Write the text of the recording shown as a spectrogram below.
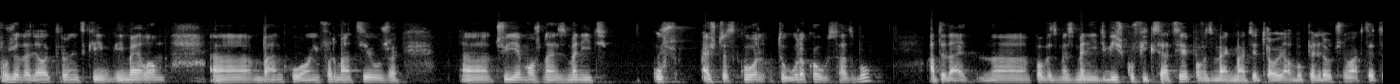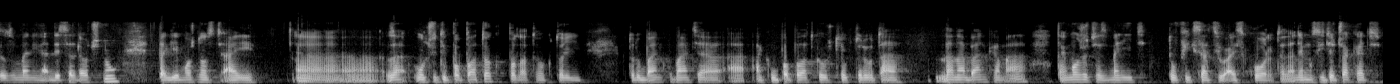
požiadať elektronickým e-mailom banku o informáciu, že či je možné zmeniť už ešte skôr tú úrokovú sadzbu a teda aj povedzme zmeniť výšku fixácie, povedzme ak máte 3 alebo 5 ročnú a chcete zmeniť na 10 ročnú, tak je možnosť aj za určitý poplatok podľa toho, ktorý, ktorú banku máte a akú poplatkovú štruktúru tá daná banka má, tak môžete zmeniť tú fixáciu aj skôr. Teda nemusíte čakať,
